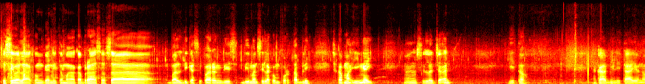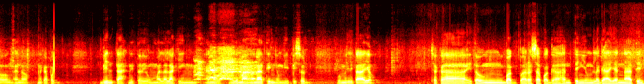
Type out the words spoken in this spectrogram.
Kasi wala akong ganito mga kabraso. Sa baldi kasi parang di, di man sila komportable. Tsaka maingay. Ano sila dyan. Dito. Nakabili tayo nung ano, nakapag binta nito yung malalaking ano alimango natin yung episode. Bumili tayo. Tsaka itong bag para sa paghahunting yung lagayan natin.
